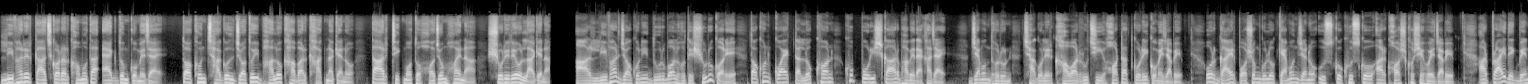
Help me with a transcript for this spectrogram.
লিভারের কাজ করার ক্ষমতা একদম কমে যায়। তখন ছাগল যতই ভালো খাবার খাক না কেন, তার ঠিকমতো হজম হয় না, শরীরেও লাগে না। আর লিভার যখনই দুর্বল হতে শুরু করে, তখন কয়েকটা লক্ষণ খুব পরিষ্কারভাবে দেখা যায়। যেমন ধরুন, ছাগলের খাওয়ার রুচি হঠাৎ করে কমে যাবে। ওর গায়ের পশমগুলো কেমন যেন উস্কো খুস্কো আর খসখসে হয়ে যাবে। আর প্রায় দেখবেন,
